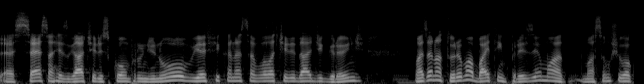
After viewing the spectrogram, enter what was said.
é, cessa resgate, eles compram de novo, e aí fica nessa volatilidade grande. Mas a Natura é uma baita empresa e uma, uma ação que chegou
